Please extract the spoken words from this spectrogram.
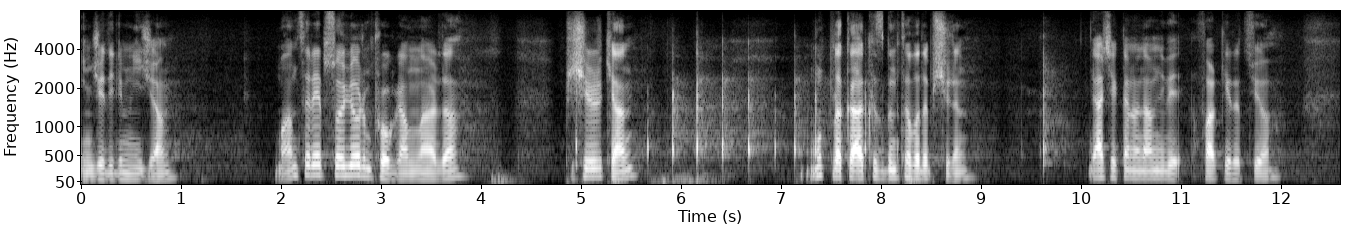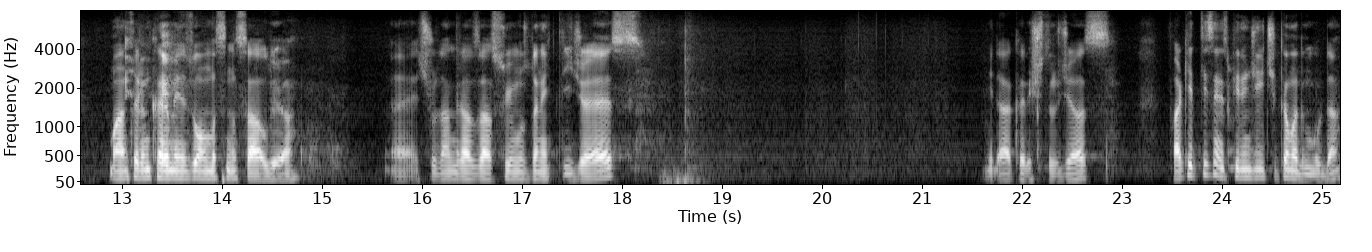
ince dilimleyeceğim. Mantarı hep söylüyorum programlarda. Pişirirken mutlaka kızgın tavada pişirin. Gerçekten önemli bir fark yaratıyor. Mantarın karamelize olmasını sağlıyor. Evet, şuradan biraz daha suyumuzdan ekleyeceğiz. Bir daha karıştıracağız. Fark ettiyseniz pirinci hiç yıkamadım burada.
